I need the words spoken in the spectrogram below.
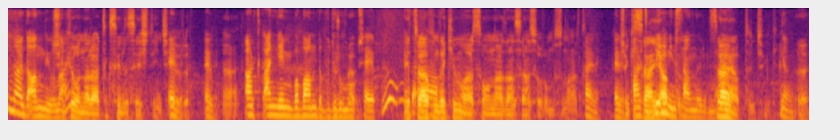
onlar da anlıyorlar. Çünkü onlar artık senin seçtiğin çevre. Evet, evet. Yani. Artık annem, babam da bu durumu şey yapıyor. Etrafında kim varsa onlardan sen sorumlusun artık. Evet, evet. Çünkü Artık sen benim yaptın. insanlarım var. Sen yaptın çünkü. Evet.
